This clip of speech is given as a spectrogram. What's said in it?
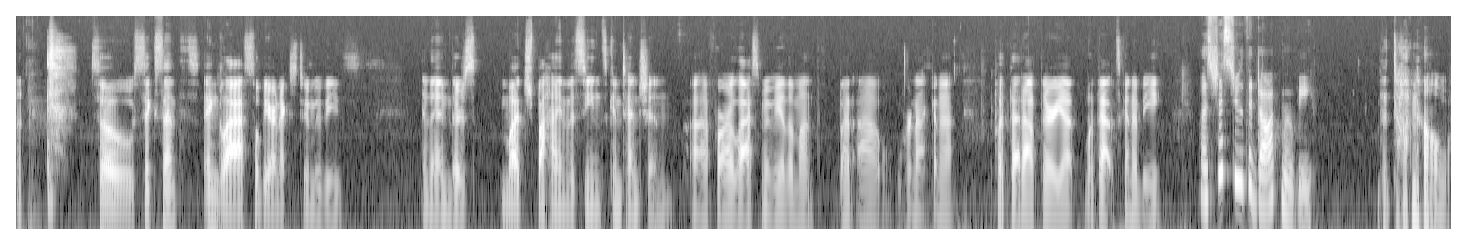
so, Sixth Sense and Glass will be our next two movies, and then there's much behind the scenes contention uh, for our last movie of the month, but uh, we're not gonna put that out there yet. What that's gonna be. Let's just do the dog movie. The Donald.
